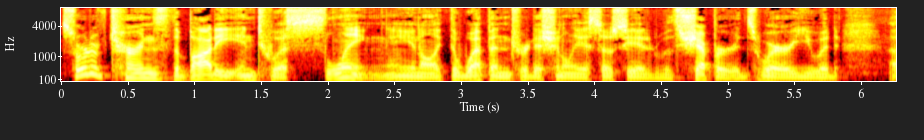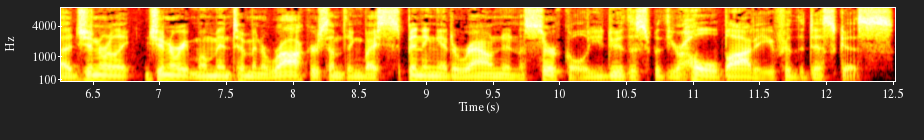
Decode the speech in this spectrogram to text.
sort of turns the body into a sling, you know, like the weapon traditionally associated with shepherds, where you would uh, generate, generate momentum in a rock or something by spinning it around in a circle. You do this with your whole body for the discus.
